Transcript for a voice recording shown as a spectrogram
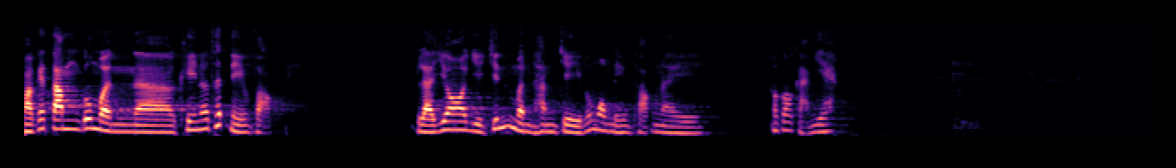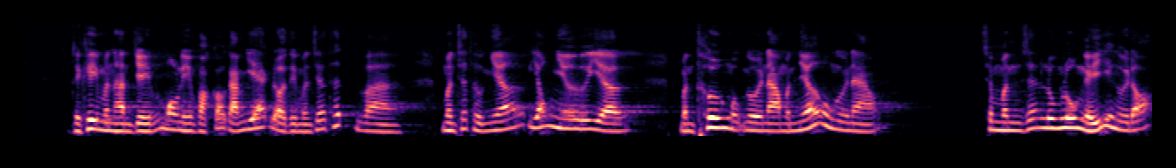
mà cái tâm của mình à, khi nó thích niệm Phật là do vì chính mình hành trì với môn niệm Phật này nó có cảm giác. Thì khi mình hành trì với môn niệm Phật có cảm giác rồi thì mình sẽ thích và mình sẽ thường nhớ. Giống như giờ mình thương một người nào mình nhớ một người nào thì mình sẽ luôn luôn nghĩ về người đó.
